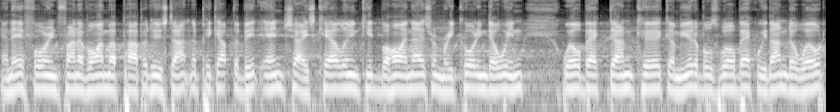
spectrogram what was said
and therefore in front of I'm a Puppet who's starting to pick up the bit and chase. Kowloon Kid behind those from Recording to Win. Well back Dunkirk. Immutable's well back with Underworld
